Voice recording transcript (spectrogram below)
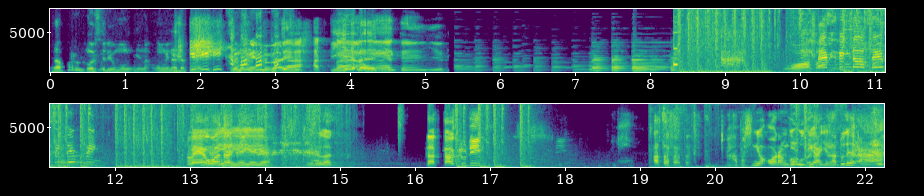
Nggak perlu nggak usah diomongin, ngomongin ada ngomongin gua. ya. Jahat banget anjir. Wah, Tapping dong, tapping, tapping. lewat ya, aja. ya, ya, ya. Reload. Belakang Rudi. Atas atas. Apa sih ini orang gue ulti aja satu deh. Ah.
